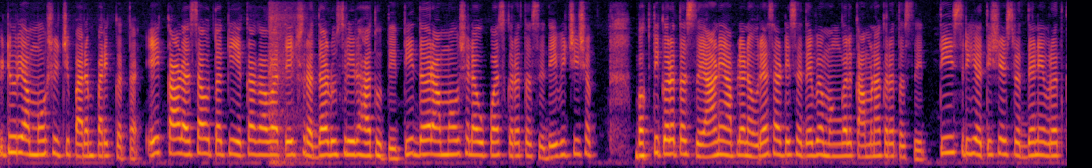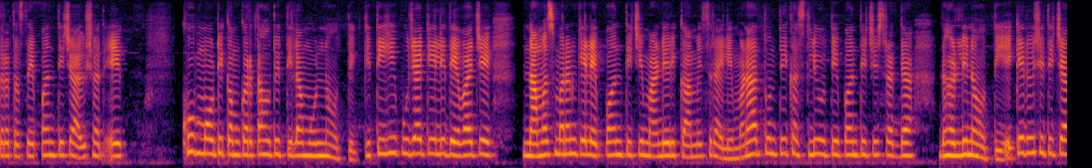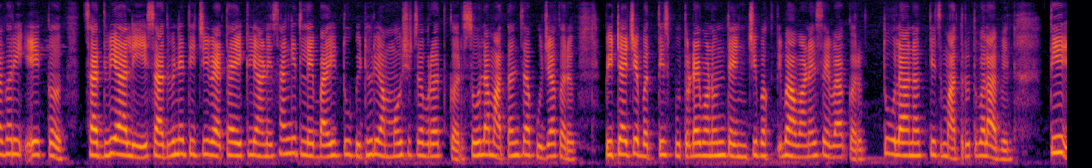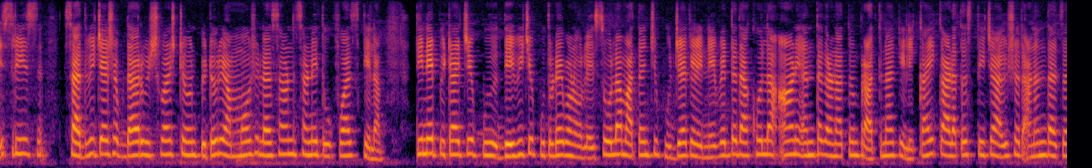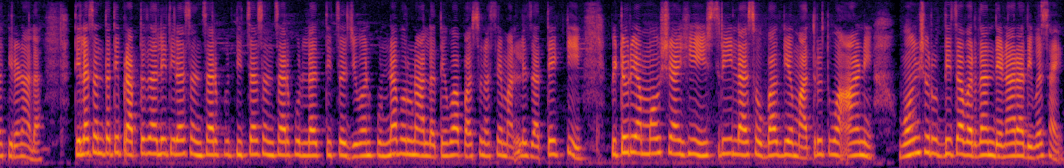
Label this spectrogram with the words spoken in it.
पिठोरी अमावास्येची पारंपरिक कथा एक काळ असा होता की एका गावात एक श्रद्धाळू स्त्री राहत होती. ती दर अमावास्येला उपवास करत असे, देवीची भक्ती करत असते आणि आपल्या नवऱ्यासाठी सदैव मंगल कामना करत असते ती स्त्री अतिशय श्रद्धेने व्रत करत असते पण तिच्या आयुष्यात एक खूप मोठी कमतरता होती तिला मूल नव्हते. कितीही पूजा केली, देवाचे नामस्मरण केले, पण तिची मांडी रिकामीच राहिली. मनातून ती खचली होती, पण तिची श्रद्धा ढळली नव्हती. एके दिवशी तिच्या घरी एक साध्वी आली. साध्वीने तिची व्यथा ऐकली आणि सांगितले, बाई, तू पिठोरी अमावास्येचं व्रत कर, सोळा मातांची पूजा कर, पिठाचे बत्तीस पुतळे बनवून त्यांची भक्तिभावाने सेवा कर, तुला नक्कीच मातृत्व लाभेल. ती स्त्री साध्वीच्या शब्दावर विश्वास ठेवून पिठोरी अमावास्येला सणसणीत उपवास केला. तिने पिठाचे देवीचे पुतळे बनवले, सोळा मातांची पूजा केली, नैवेद्य दाखवला आणि अंतःकरणातून प्रार्थना केली. काही काळातच तिच्या आयुष्यात आनंदाचा किरण आला. तिला संतती प्राप्त झाली, तिचा संसार फुलला, तिचं जीवन पुन्हा भरून आलं. तेव्हापासून असे मानले जाते की पिठोरी अमावास्या ही स्त्रीला सौभाग्य, मातृत्व आणि वंशवृद्धीचा वरदान देणारा दिवस आहे.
